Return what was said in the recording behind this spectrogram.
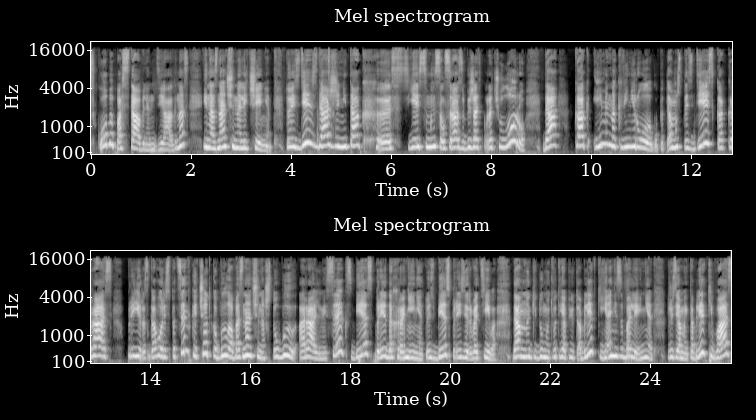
скобы, поставлен диагноз и назначено лечение. То есть здесь даже не так э, есть смысл сразу бежать к врачу Лору, да, как именно к венерологу, потому что здесь как раз при разговоре с пациенткой четко было обозначено, что был оральный секс без предохранения, то есть без презерватива. Да, многие думают, вот я пью таблетки, я не заболею. Нет, друзья мои, таблетки вас,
